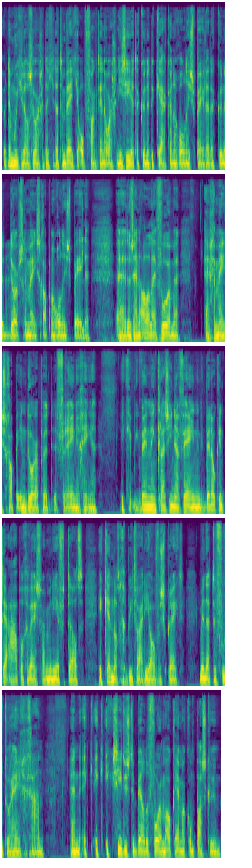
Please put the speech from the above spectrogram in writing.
dan moet je wel zorgen dat je dat een beetje opvangt en organiseert. Daar kunnen de kerken een rol in spelen. Daar kunnen de dorpsgemeenschappen een rol in spelen. er zijn allerlei vormen en gemeenschappen in dorpen, verenigingen... Ik, ben in Klazinaveen en ik ben ook in Ter Apel geweest... waar meneer vertelt. Ik ken dat gebied waar hij over spreekt. Ik ben daar te voet doorheen gegaan. En ik, ik, ik zie dus de beelden voor me, ook Emma Compascuum.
